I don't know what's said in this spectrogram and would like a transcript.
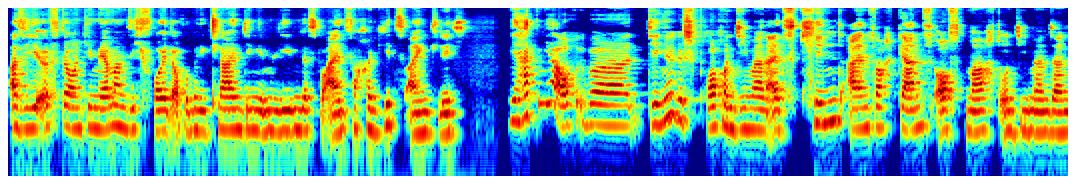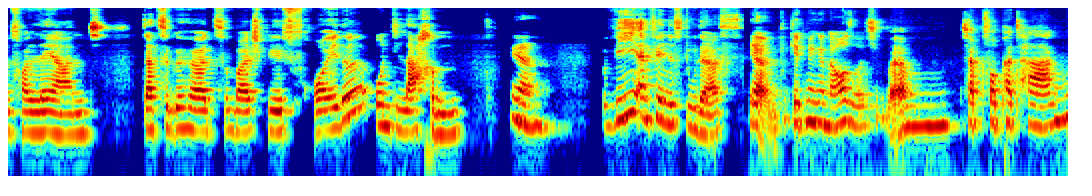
Also je öfter und je mehr man sich freut, auch über die kleinen Dinge im Leben, desto einfacher geht's eigentlich. Wir hatten ja auch über Dinge gesprochen, die man als Kind einfach ganz oft macht und die man dann verlernt. Dazu gehört zum Beispiel Freude und Lachen. Ja. Wie empfindest du das? Ja, geht mir genauso. Ich, ähm, ich habe vor ein paar Tagen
